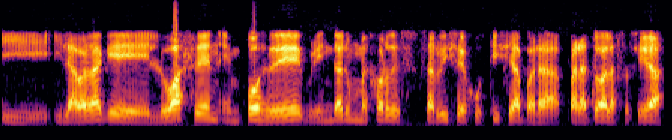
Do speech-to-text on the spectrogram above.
y, y la verdad que lo hacen en pos de brindar un mejor des- servicio de justicia para, para toda la sociedad.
